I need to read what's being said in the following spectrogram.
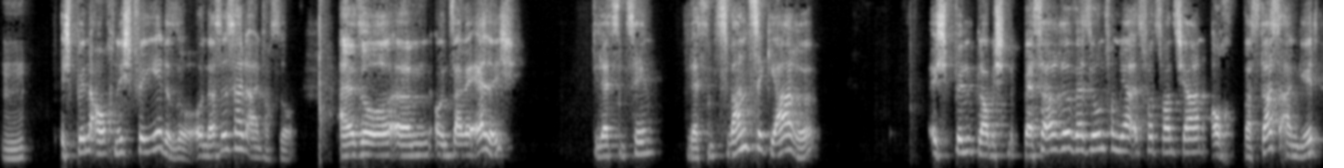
Mhm. Ich bin auch nicht für jede so. Und das ist halt einfach so. Also, ähm, und seien wir ehrlich, die letzten zehn, die letzten 20 Jahre, ich bin, glaube ich, eine bessere Version von mir als vor 20 Jahren, auch was das angeht.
